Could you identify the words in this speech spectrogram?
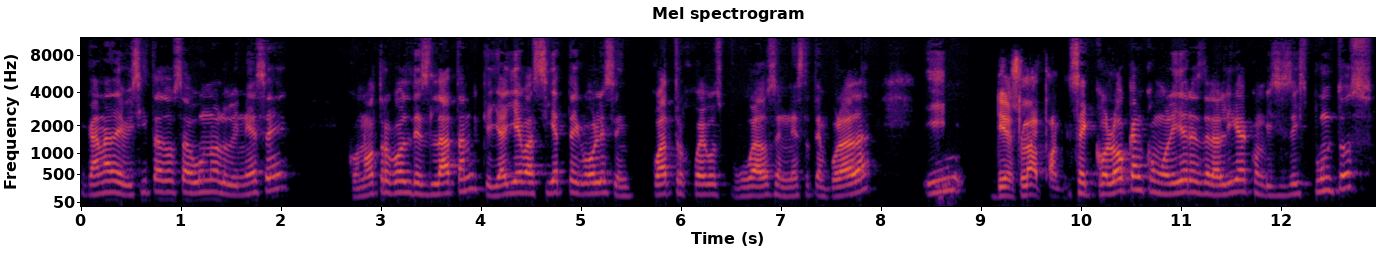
gana de visita 2 a 1 al Udinese, con otro gol de Zlatan, que ya lleva siete goles en cuatro juegos jugados en esta temporada. Y Se colocan como líderes de la liga con 16 puntos.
